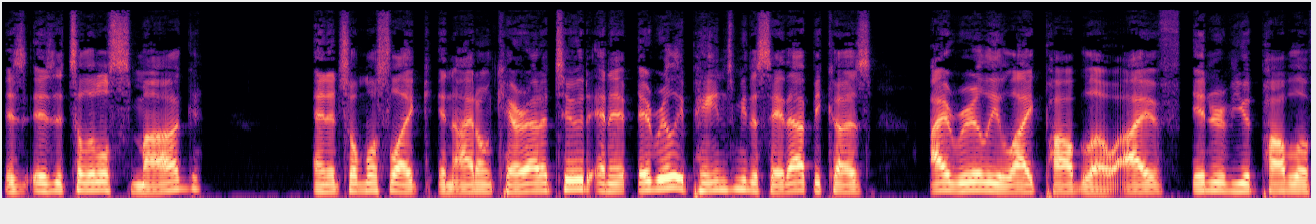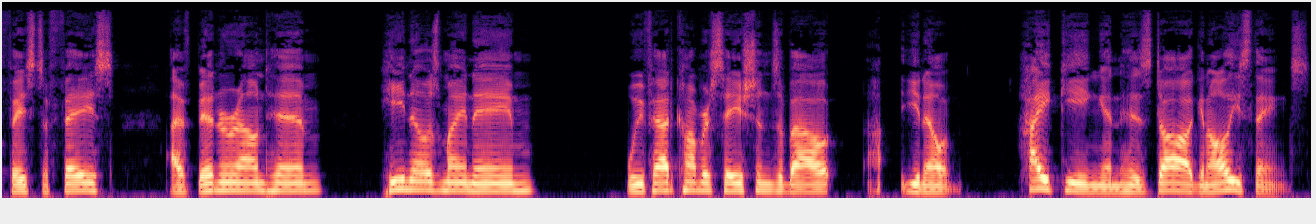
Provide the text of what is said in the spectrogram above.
is is it's a little smug and it's almost like an I don't care attitude. And it, it really pains me to say that because I really like Pablo. I've interviewed Pablo face to face. I've been around him. He knows my name. We've had conversations about, you know, hiking and his dog and all these things.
